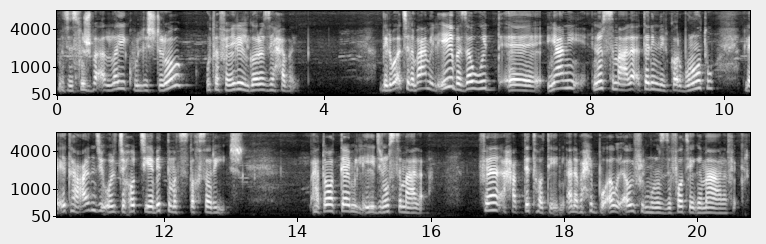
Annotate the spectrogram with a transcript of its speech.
ما تنسوش بقى اللايك والاشتراك وتفعيل الجرس يا حبايبي دلوقتي أنا بعمل إيه؟ بزود آه يعني نص معلقة تاني من الكربوناتو لقيتها عندي قلت حطي يا بت ما تستخسريش. هتقعد تعمل إيه؟ دي نص معلقة. فحطيتها تاني. أنا بحبه قوي قوي في المنظفات يا جماعة على فكرة.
